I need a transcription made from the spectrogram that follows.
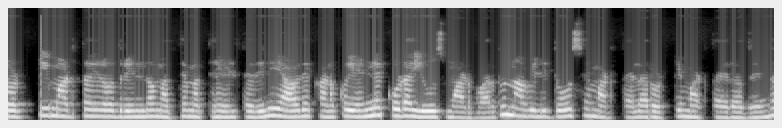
ರೊಟ್ಟಿ ಮಾಡ್ತಾ ಇರೋದ್ರಿಂದ ಮತ್ತೆ ಮತ್ತೆ ಹೇಳ್ತಾ ಇದ್ದೀನಿ, ಯಾವುದೇ ಕಾರಣಕ್ಕೂ ಎಣ್ಣೆ ಕೂಡ ಯೂಸ್ ಮಾಡಬಾರ್ದು. ನಾವಿಲ್ಲಿ ದೋಸೆ ಮಾಡ್ತಾ ಇಲ್ಲ, ರೊಟ್ಟಿ ಮಾಡ್ತಾ ಇರೋದ್ರಿಂದ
